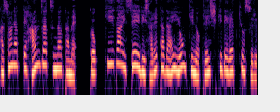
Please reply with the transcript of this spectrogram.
重なって煩雑なため、特記以外整理された第4期の形式で列挙する。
